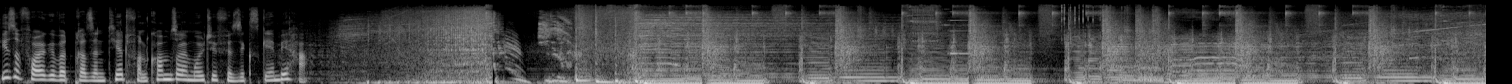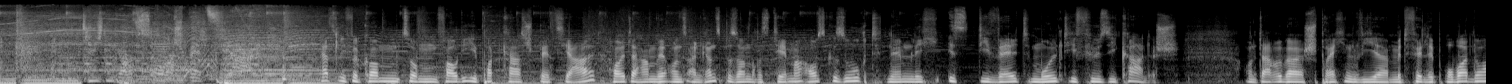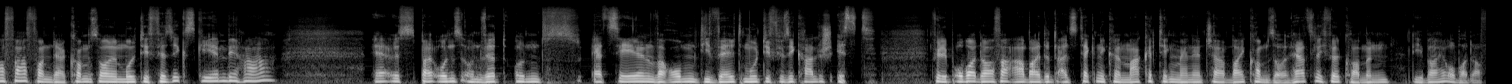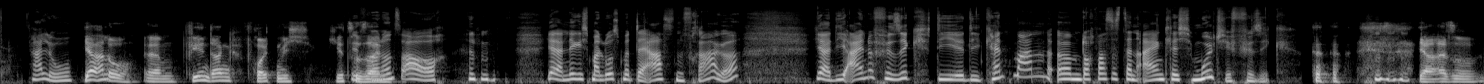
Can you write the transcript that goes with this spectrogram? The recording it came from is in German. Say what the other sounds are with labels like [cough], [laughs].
Diese Folge wird präsentiert von Comsol Multiphysics GmbH. Technik aufs Ohr Spezial. Herzlich willkommen zum VDI Podcast Spezial. Heute haben wir uns ein ganz besonderes Thema ausgesucht, nämlich ist die Welt multiphysikalisch? Und darüber sprechen wir mit Philipp Oberdorfer von der Comsol Multiphysics GmbH. Er ist bei uns und wird uns erzählen, warum die Welt multiphysikalisch ist. Philipp Oberdorfer arbeitet als Technical Marketing Manager bei Comsol. Herzlich willkommen, lieber Herr Oberdorfer. Hallo. Ja, hallo. Ähm, vielen Dank. Freut mich, hier zu Wir sein. freuen uns auch. [laughs] ja, dann lege ich mal los mit der ersten Frage. Ja, die eine Physik, die, die kennt man. Ähm, doch was ist denn eigentlich Multiphysik? [laughs] Ja, also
